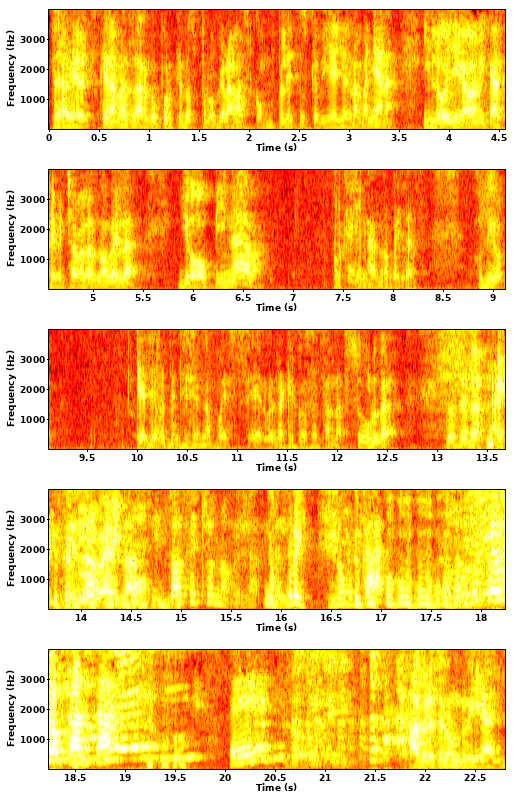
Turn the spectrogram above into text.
pero había veces que era más largo porque los programas completos que veía yo en la mañana y luego llegaba a mi casa y me echaba las novelas, yo opinaba, porque hay unas novelas, os digo, que de repente dicen, no puede ser, ¿verdad? Qué cosas tan absurdas. Entonces la- hay que ser la lógico. verdad, sí. ¿Tú has hecho novela? No. ¿Nunca? O sea, ¿tú solo cantas? ¿Eh? Ah, pero eso era un reality.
